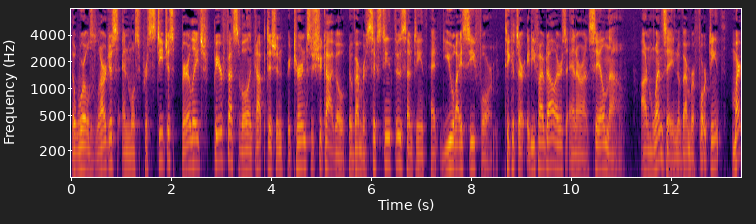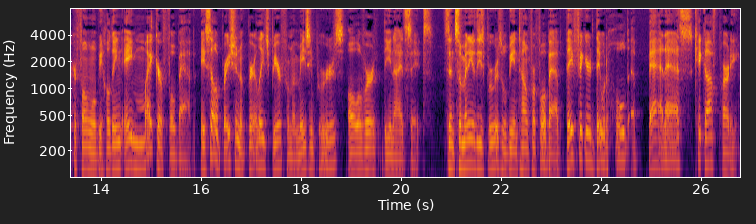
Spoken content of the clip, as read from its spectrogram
the world's largest and most prestigious barrel aged beer festival and competition, returns to Chicago November 16th through 17th at UIC Forum. Tickets are $85 and are on sale now. On Wednesday, November 14th, Mikerphone will be holding a Microfobab, a celebration of barrel aged beer from amazing brewers all over the United States. Since so many of these brewers will be in town for Fobab, they figured they would hold a badass kickoff party.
